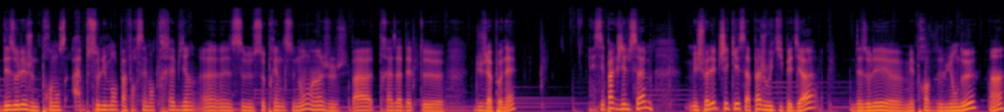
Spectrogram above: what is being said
Désolé, je ne prononce absolument pas forcément très bien euh, ce, ce, nom, hein, je ne suis pas très adepte euh, du japonais. Et c'est pas que j'ai le seum, mais je suis allé checker sa page Wikipédia. Désolé, euh, mes profs de Lyon 2. Hein.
